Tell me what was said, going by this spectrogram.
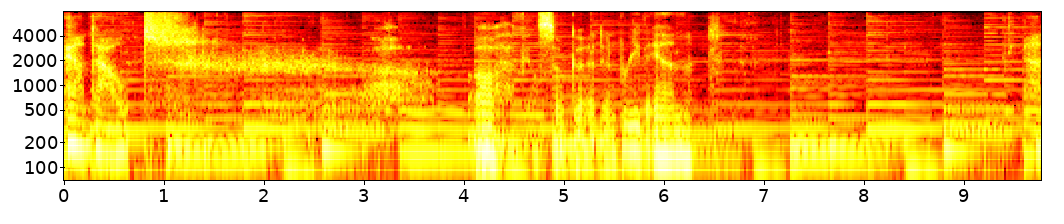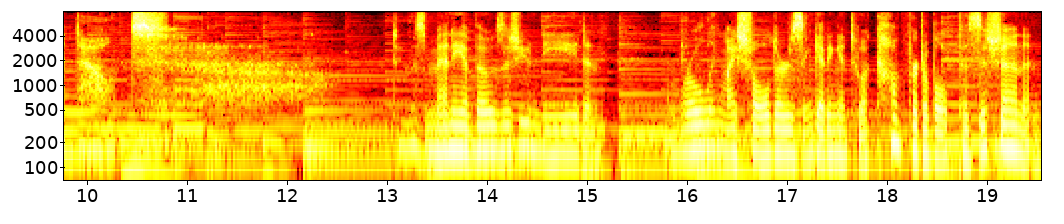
and out. Oh, it feels so good. And breathe in and out. Do as many of those as you need. And I'm rolling my shoulders and getting into a comfortable position and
